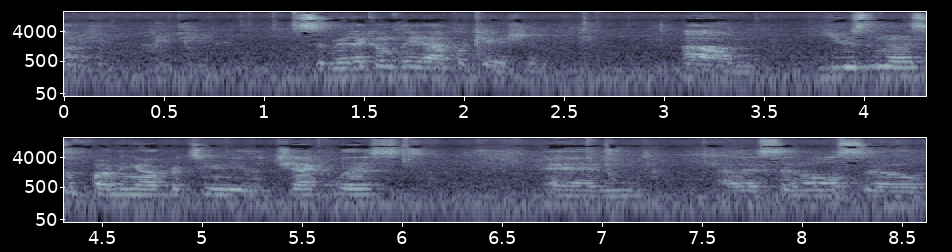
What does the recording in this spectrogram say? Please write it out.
um, submit a complete application. Um, use the notice of funding opportunity as a checklist, and as I said also,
